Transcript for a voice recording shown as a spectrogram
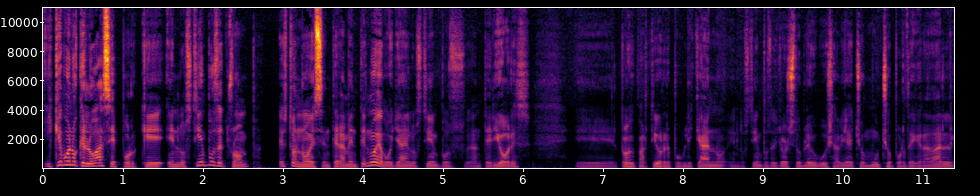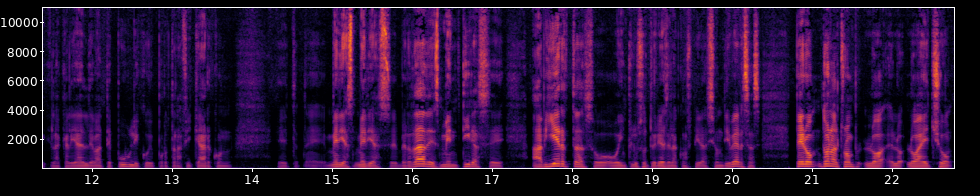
y qué bueno que lo hace, porque en los tiempos de Trump, esto no es enteramente nuevo, ya en los tiempos anteriores, eh, el propio Partido Republicano, en los tiempos de George W. Bush, había hecho mucho por degradar la calidad del debate público y por traficar con eh, medias, medias verdades, mentiras abiertas o, incluso teorías de la conspiración diversas. Pero Donald Trump lo ha hecho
